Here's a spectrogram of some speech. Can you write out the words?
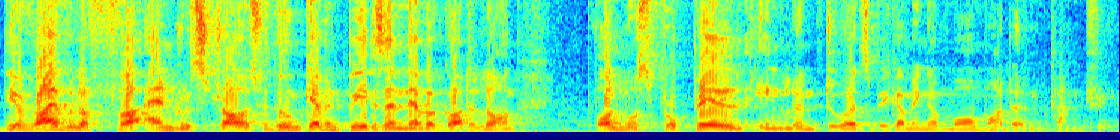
the arrival of uh, Andrew Strauss, with whom Kevin Pietersen never got along, almost propelled England towards becoming a more modern country.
